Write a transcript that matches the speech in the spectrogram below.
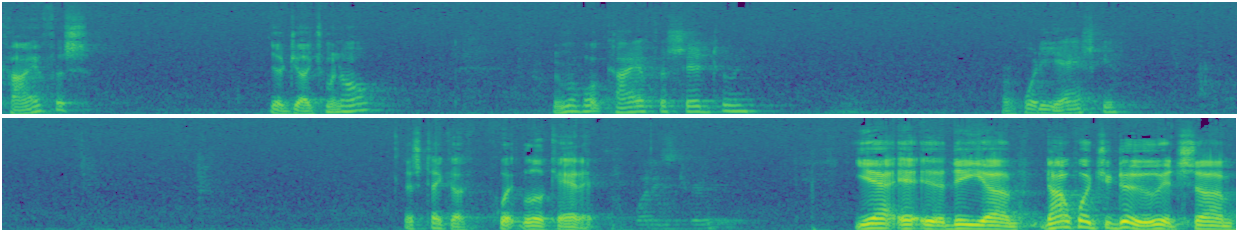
Caiaphas, the judgment hall, remember what Caiaphas said to him? Or what he asked him? Let's take a quick look at it. What is true? Yeah, it, it, the uh, not what you do. It's um,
